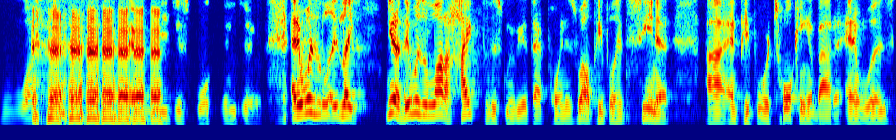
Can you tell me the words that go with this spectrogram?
what have we just walked into? And it was like, like, you know, there was a lot of hype for this movie at that point as well. People had seen it, uh, and people were talking about it, and it was,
